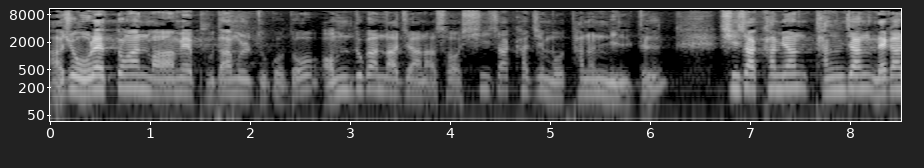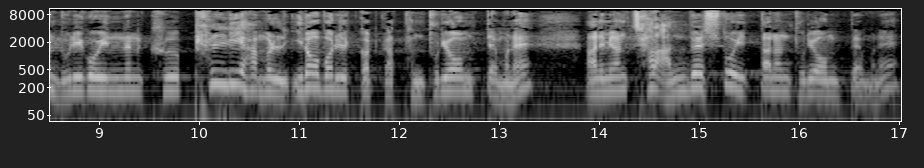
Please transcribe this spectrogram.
아주 오랫동안 마음에 부담을 두고도 엄두가 나지 않아서 시작하지 못하는 일들, 시작하면 당장 내가 누리고 있는 그 편리함을 잃어버릴 것 같은 두려움 때문에 아니면 잘 안 될 수도 있다는 두려움 때문에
